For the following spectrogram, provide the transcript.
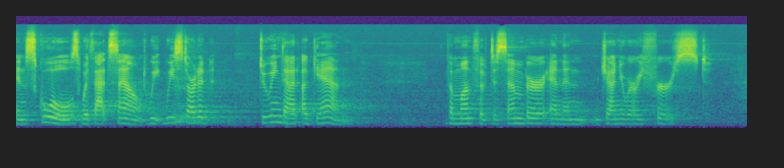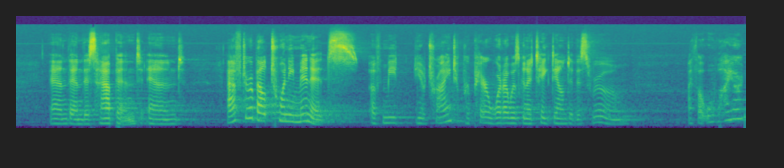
in schools with that sound. We, we started doing that again the month of December and then January 1st. And then this happened. And after about 20 minutes of me you know, trying to prepare what I was going to take down to this room, I thought, well, why aren't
